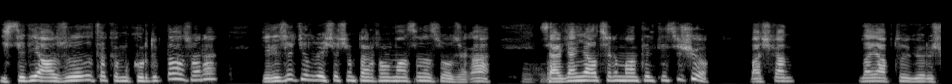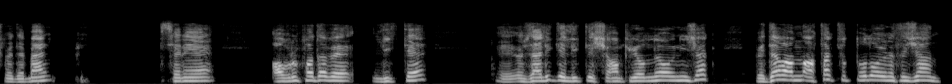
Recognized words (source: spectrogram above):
istediği arzuladığı takımı kurduktan sonra gelecek yıl Beşiktaş'ın performansı nasıl olacak? Ha, hı hı. Sergen Yalçın'ın mantalitesi şu başkanla yaptığı görüşmede ben seneye Avrupa'da ve ligde e, özellikle ligde şampiyonluğu oynayacak ve devamlı atak futbolu oynatacağım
